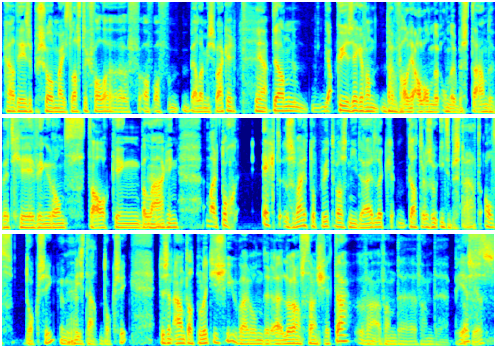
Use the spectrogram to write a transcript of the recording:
ga deze persoon maar eens lastigvallen of, of, of bel hem eens wakker. Ja. Dan ja, kun je zeggen van, dan val je al onder, onder bestaande wetgeving rond stalking, belaging, maar toch echt zwart op wit was niet duidelijk dat er zoiets bestaat als doxing, een misdaad doxing. Dus een aantal politici, waaronder eh, Laurent Sanchetta van, van, de, van de PS,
